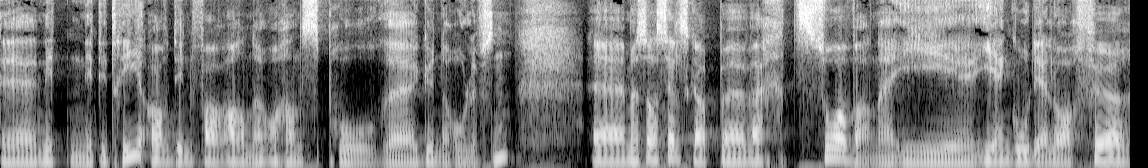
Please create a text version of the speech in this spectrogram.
eh, 1993 av din far Arne og hans bror Gunnar Olufsen. Men så har selskapet vært sovende i, i en god del år, før,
